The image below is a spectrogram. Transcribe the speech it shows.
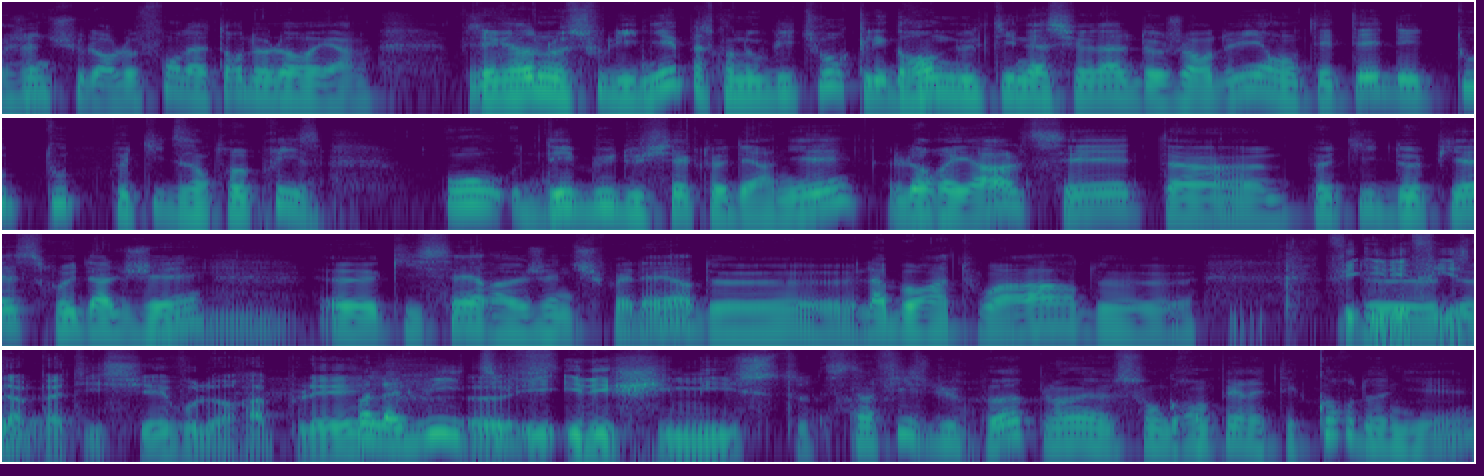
Eugène Schuller, le fondateur de L'Oréal. Vous avez raison de le souligner parce qu'on oublie toujours que les grandes multinationales d'aujourd'hui ont été des toutes, toutes petites entreprises. au début du siècle dernier, L'Oréal, c'est un petit deux pièces rue d'Alger mmh. euh, qui sert à Eugène Schweller de laboratoire. De, il est fils d'un pâtissier, vous le rappelez. Voilà, lui, euh, il est chimiste. C'est un fils du peuple. Hein. Son grand-père était cordonnier,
